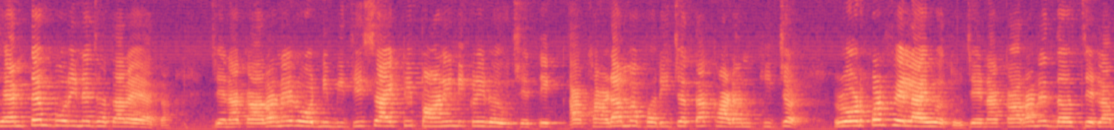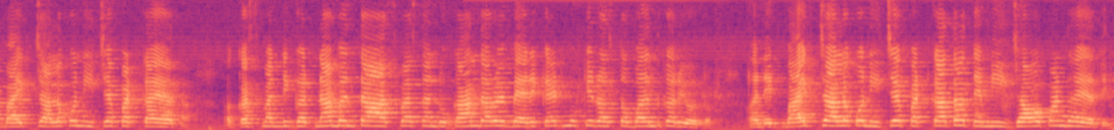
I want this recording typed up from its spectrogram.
જેમ તેમ પૂરીને જતા રહ્યા હતા. જેના કારણે રોડની બીજી સાઈડથી પાણી નીકળી રહ્યું છે. તે આ ખાડામાં ભરી જતા ખાડાનું કીચડ રોડ પર ફેલાયું હતું, જેના કારણે દસ જેટલા બાઇક ચાલકો નીચે પટકાયા હતા. અકસ્માતની ઘટના બનતા આસપાસના દુકાનદારોએ બેરિકેડ મૂકી રસ્તો બંધ કર્યો હતો. અનેક બાઇક ચાલકો નીચે પટકાતા તેમની ઈજાઓ પણ થઈ હતી.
